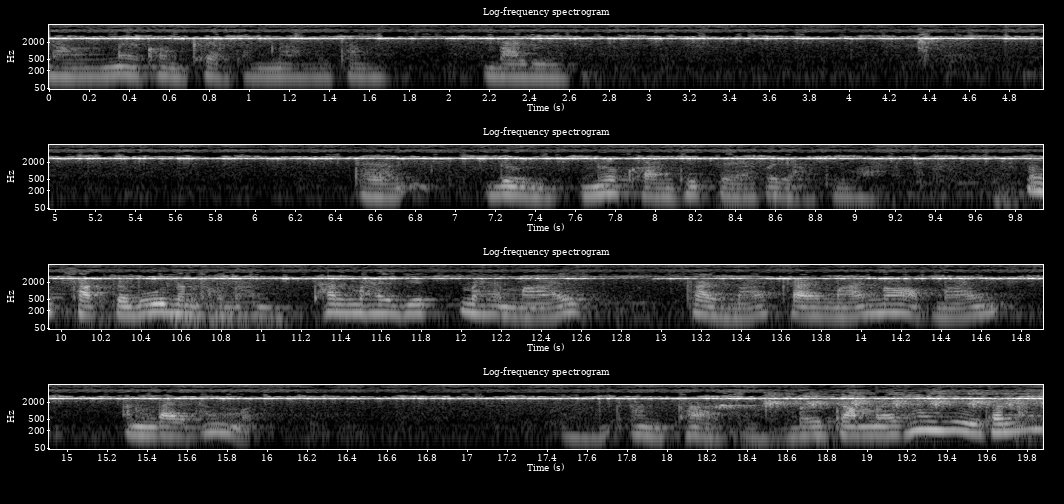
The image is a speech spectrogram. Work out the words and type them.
เราไม่คล่องแคล่วทำนานในทางบาลีแต่เรื่องเนื้อความที่แปลก็อย่างที่ว่าต้องสักจะรู้นั้นเท่านั้น ท่านไม่ให้ยึดไม่ให้หมาย ใกล้หมายไกลหมายนอกหมายอันใดทั้งหมดอันท่าบริกรรมอะไรให้อยู่เท่านั้น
